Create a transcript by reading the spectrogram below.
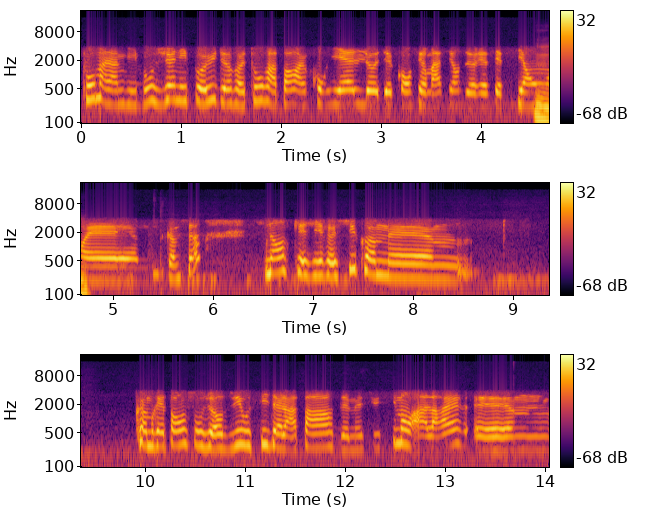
pour Mme Guébeau, je n'ai pas eu de retour à part un courriel là, de confirmation de réception Mm. euh, comme ça. Sinon, ce que j'ai reçu comme euh, comme réponse aujourd'hui aussi de la part de M. Simon Allaire euh,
